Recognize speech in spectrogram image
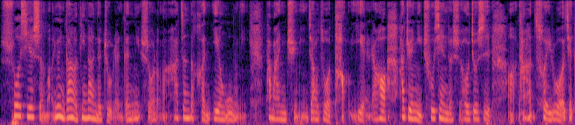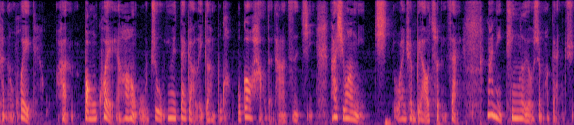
说些什么？因为你刚刚有听到你的主人跟你说了嘛，他真的很厌恶你，他把你取名叫做讨厌，然后他觉得你出现的时候就是啊，他很脆弱，而且可能会。很崩溃，然后很无助，因为代表了一个很不不够好的他自己。他希望你完全不要存在。那你听了有什么感觉？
